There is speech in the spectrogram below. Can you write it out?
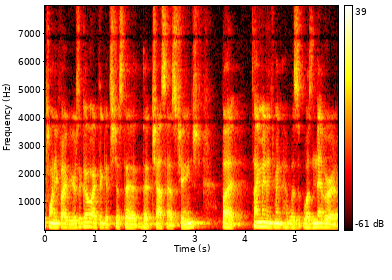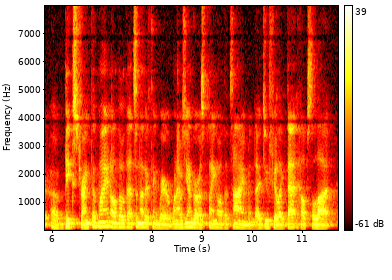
25 years ago. I think it's just that, that chess has changed. But time management was was never a, a, big strength of mine. Although that's another thing where when I was younger, I was playing all the time, and I do feel like that helps a lot.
